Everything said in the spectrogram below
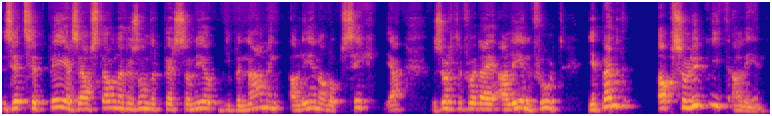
ZZP'er, zelfstandige zonder personeel, die benaming alleen al op zich, ja, zorgt ervoor dat je alleen voelt. Je bent absoluut niet alleen.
